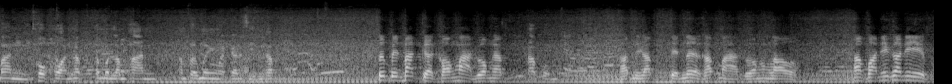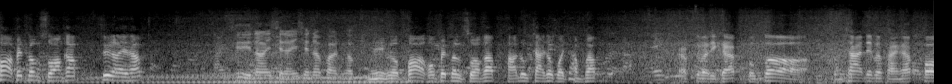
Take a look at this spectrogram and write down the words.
บ้านโคกคอนครับตำบลลำพานอำเภอเมืองจังหวัดกาฬสินธุ์ครับซึ่งเป็นบ้านเกิดของมหาหลวงครับ ครับผมครับนี่ครับเทรนเนอร์ครับมหาหลวงของเราทางฝั่งนี้ก็นี่พ่อเพชรบางสวงครับชื่ออะไรครับ ชื่อนายชนัยชนะพันธ์ครับ นี่คือพ่อของเพชรบางสวงครับพาลูกชายชกประจำครับ ครับสวัสดีครับ ผมก็สมชาติได้ประพันธ์ครับ พ่อ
